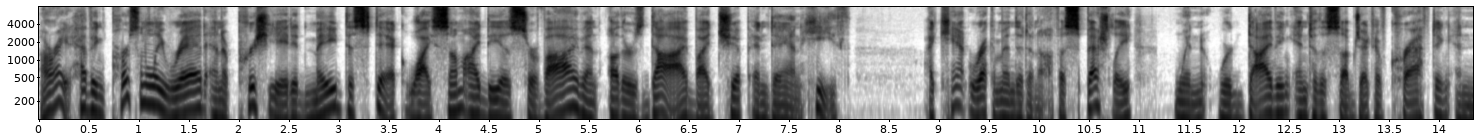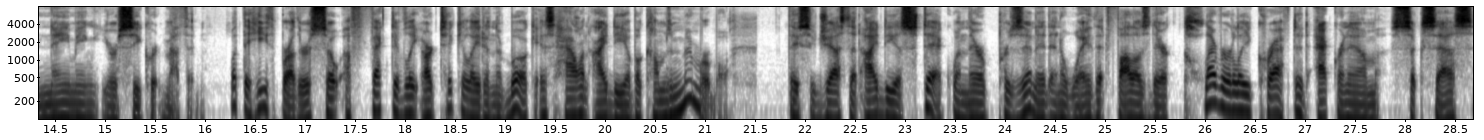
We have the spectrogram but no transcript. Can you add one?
All right, having personally read and appreciated Made to Stick Why Some Ideas Survive and Others Die by Chip and Dan Heath, I can't recommend it enough, especially when we're diving into the subject of crafting and naming your secret method. What the Heath brothers so effectively articulate in their book is how an idea becomes memorable. They suggest that ideas stick when they're presented in a way that follows their cleverly crafted acronym SUCCESS,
